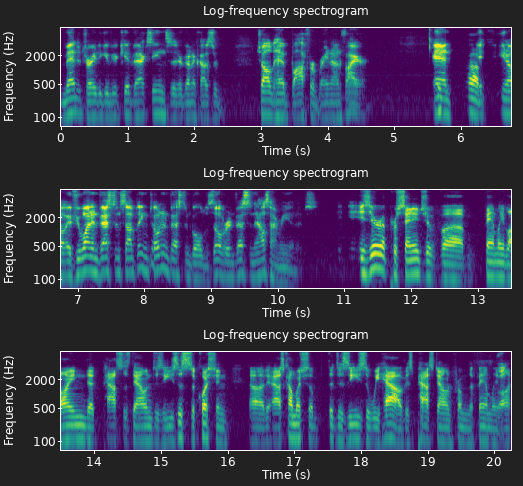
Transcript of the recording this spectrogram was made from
mandatory to give your kid vaccines that are going to cause their child to have BOF or brain on fire. And um, you know, if you want to invest in something, don't invest in gold and silver. Invest in Alzheimer units. Is there a percentage of uh, family line that passes down disease? This is a question uh, to ask how much of the disease that we have is passed down from the family well, line.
